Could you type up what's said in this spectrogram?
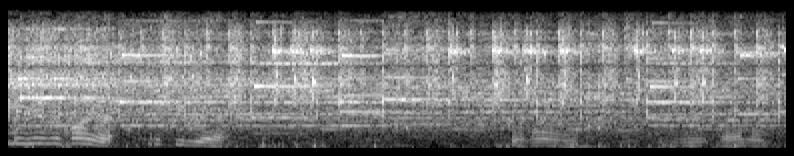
ไม่ใช่ไม่ค่อยอะไม่ชินเลยอะโอ้โหนี่ไปแล้วผม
